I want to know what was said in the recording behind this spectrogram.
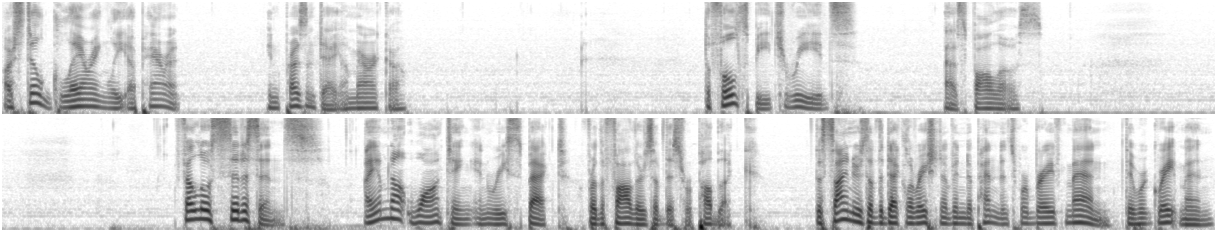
are still glaringly apparent in present day America. The full speech reads as follows Fellow citizens, I am not wanting in respect for the fathers of this republic. The signers of the Declaration of Independence were brave men. They were great men,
